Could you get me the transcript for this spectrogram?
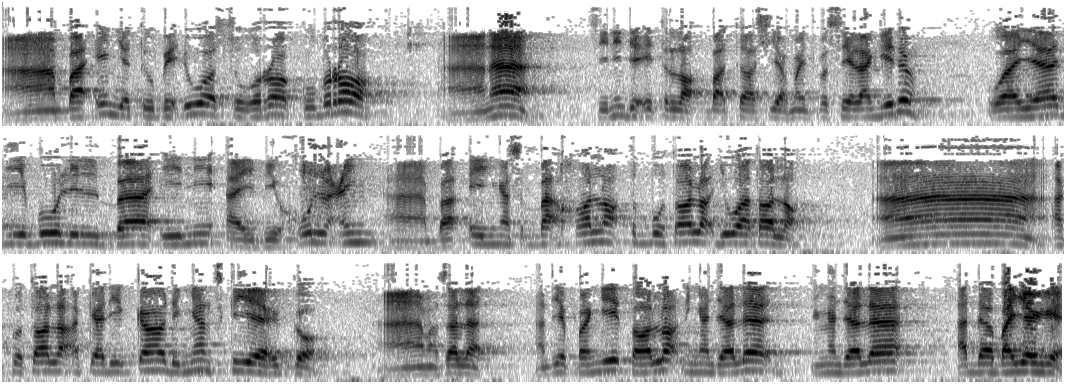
Ha bain dia tubik dua surah kubra. Ha nah Sini dia itlaq batu asyah main terpesir lagi tu. Wa yajibu lil ba'ini ay bi khul'in. Ha ba'in dengan sebab khalaq tebuh tolak jual tolak. Ha aku tolak akadika dengan sekian harga. Ha masalah. Nanti dia panggil tolak dengan jalan dengan jalan ada bayar ke.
